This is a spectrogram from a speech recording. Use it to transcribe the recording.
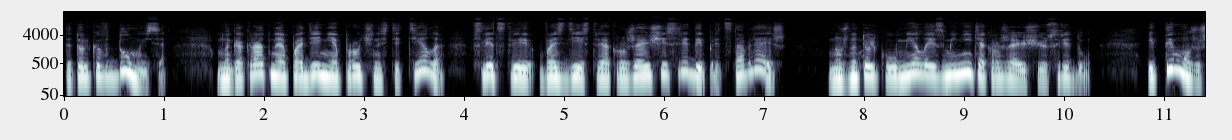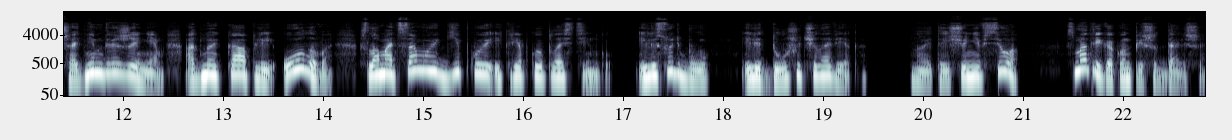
Ты только вдумайся. Многократное падение прочности тела вследствие воздействия окружающей среды, представляешь? Нужно только умело изменить окружающую среду. И ты можешь одним движением, одной каплей олова сломать самую гибкую и крепкую пластинку, или судьбу, или душу человека. Но это еще не все. Смотри, как он пишет дальше.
